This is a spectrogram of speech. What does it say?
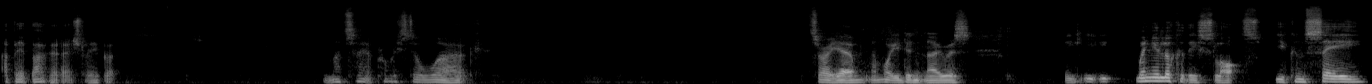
a bit buggered actually, but I'd say it probably still work. Sorry, yeah, and what you didn't know is when you look at these slots, you can see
